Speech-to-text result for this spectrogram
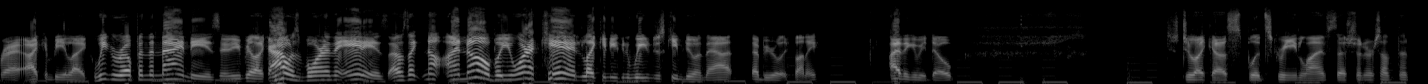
Right? I can be like, "We grew up in the 90s." And you'd be like, "I was born in the 80s." I was like, "No, I know, but you weren't a kid." Like and you can we can just keep doing that. That'd be really funny. I think it'd be dope. Just do like a split screen live session or something.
